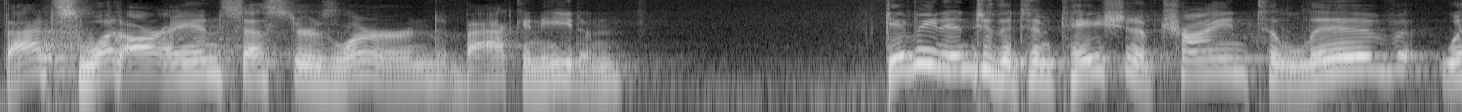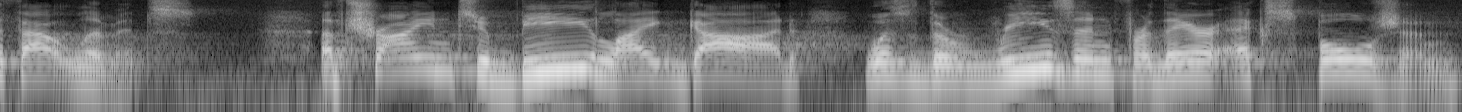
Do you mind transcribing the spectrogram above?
That's what our ancestors learned back in Eden. Giving into the temptation of trying to live without limits, of trying to be like God, was the reason for their expulsion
